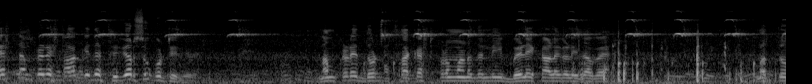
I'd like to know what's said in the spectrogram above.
ಎಷ್ಟು ನಮ್ಮ ಕಡೆ ಸ್ಟಾಕ್ ಇದೆ ಫಿಗರ್ಸು ಕೊಟ್ಟಿದ್ದೀವಿ. ನಮ್ಮ ಕಡೆ ದೊಡ್ಡ, ಸಾಕಷ್ಟು ಪ್ರಮಾಣದಲ್ಲಿ ಬೇಳೆಕಾಳುಗಳಿದ್ದಾವೆ ಮತ್ತು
